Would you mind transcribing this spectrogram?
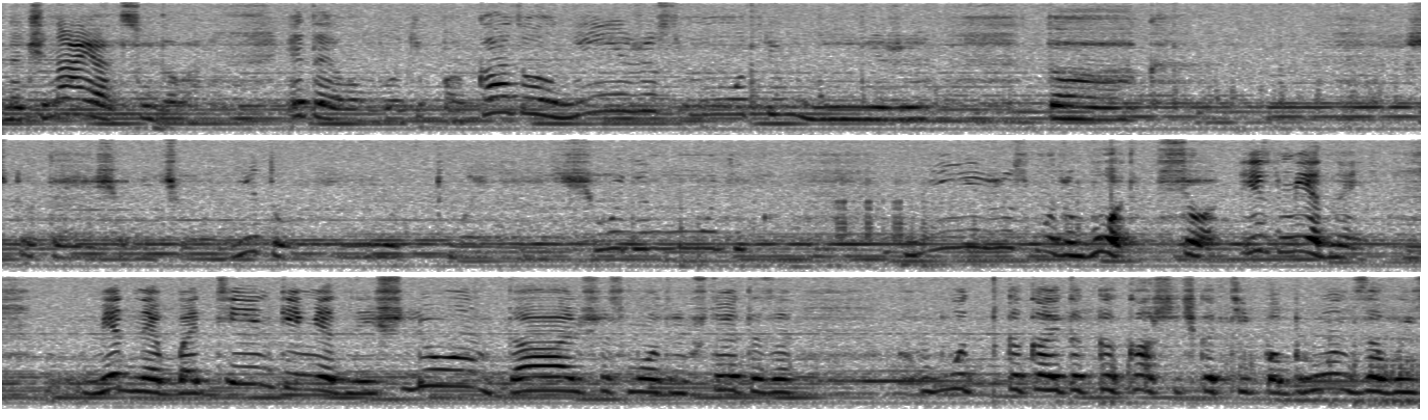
начиная отсюда. Это я вам блоки показывал. Ниже смотрим, ниже. Так. Что-то еще ничего нету. Вот один модик. Ниже смотрим. Вот, все, из медной. Медные ботинки, медный шлем. Дальше смотрим, что это за... Вот какая-то какашечка типа бронзовый.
